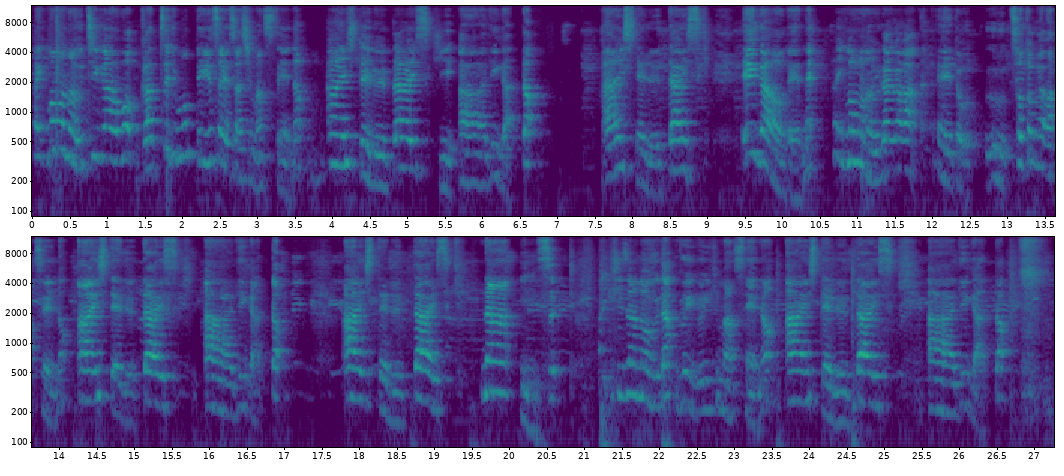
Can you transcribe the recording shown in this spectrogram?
はいももの内側をがっつり持ってゆさゆさします。せーの。愛してる大好き。ありがとう。愛してる大好き。笑顔でね。はいももの裏側えっ、ー、と外側。せーの。愛してる大好き。ありがとう。愛してる大好き。ナイス。はい膝の裏ぐいぐいきます。せーの。愛してる大好き。ありがとう。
